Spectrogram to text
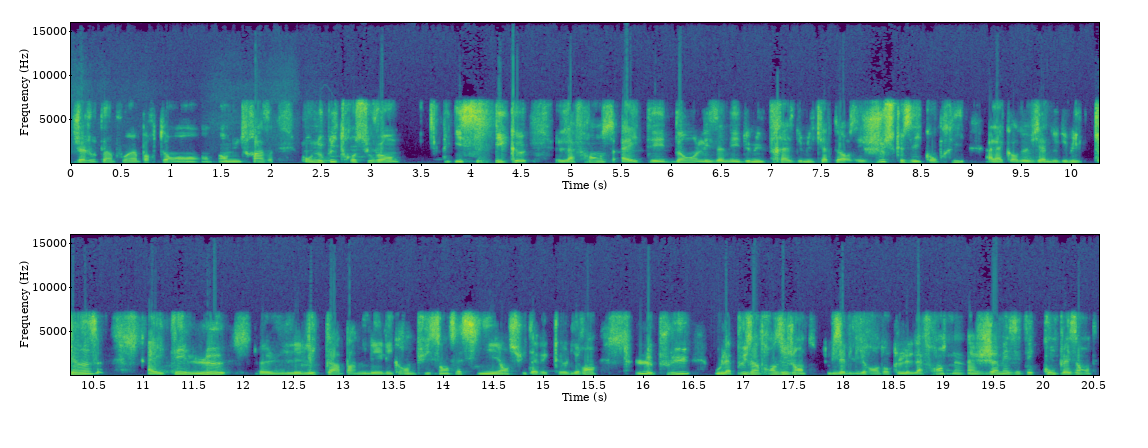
J'ajoute un point important en, en une phrase. On oublie trop souvent ici que la France a été dans les années 2013, 2014 et jusque y compris à l'accord de Vienne de 2015 a été le euh, l'État parmi les, grandes puissances à signer ensuite avec euh, l'Iran le plus ou la plus intransigeante vis-à-vis de l'Iran. Donc la France n'a jamais été complaisante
